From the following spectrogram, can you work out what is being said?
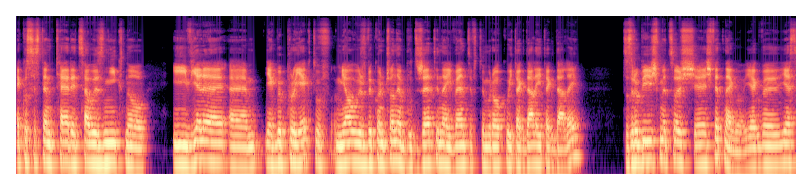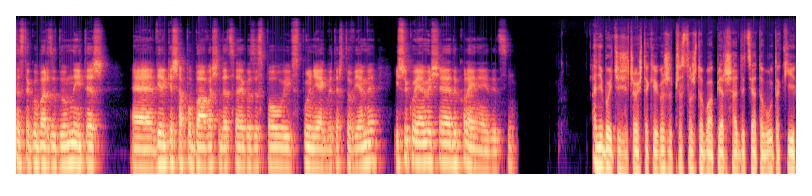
ekosystem Tery cały zniknął i wiele e, jakby projektów miało już wykończone budżety na eventy w tym roku i tak dalej, i tak dalej to zrobiliśmy coś e, świetnego. I jakby jestem z tego bardzo dumny i też e, wielkie szapoba się dla całego zespołu i wspólnie jakby też to wiemy i szykujemy się do kolejnej edycji. A nie boicie się czegoś takiego, że przez to, że to była pierwsza edycja, to był taki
